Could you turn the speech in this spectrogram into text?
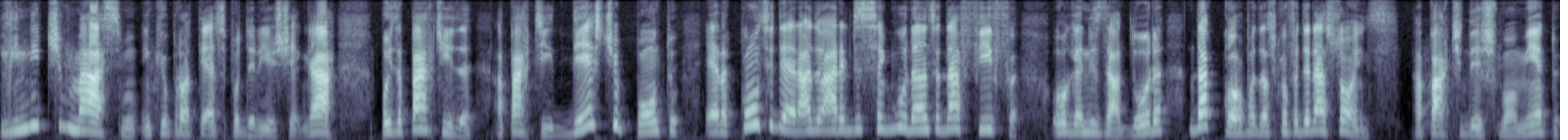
limite máximo em que o protesto poderia chegar, pois a partida, a partir deste ponto, era considerado área de segurança da FIFA, organizadora da Copa das Confederações. A partir deste momento,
